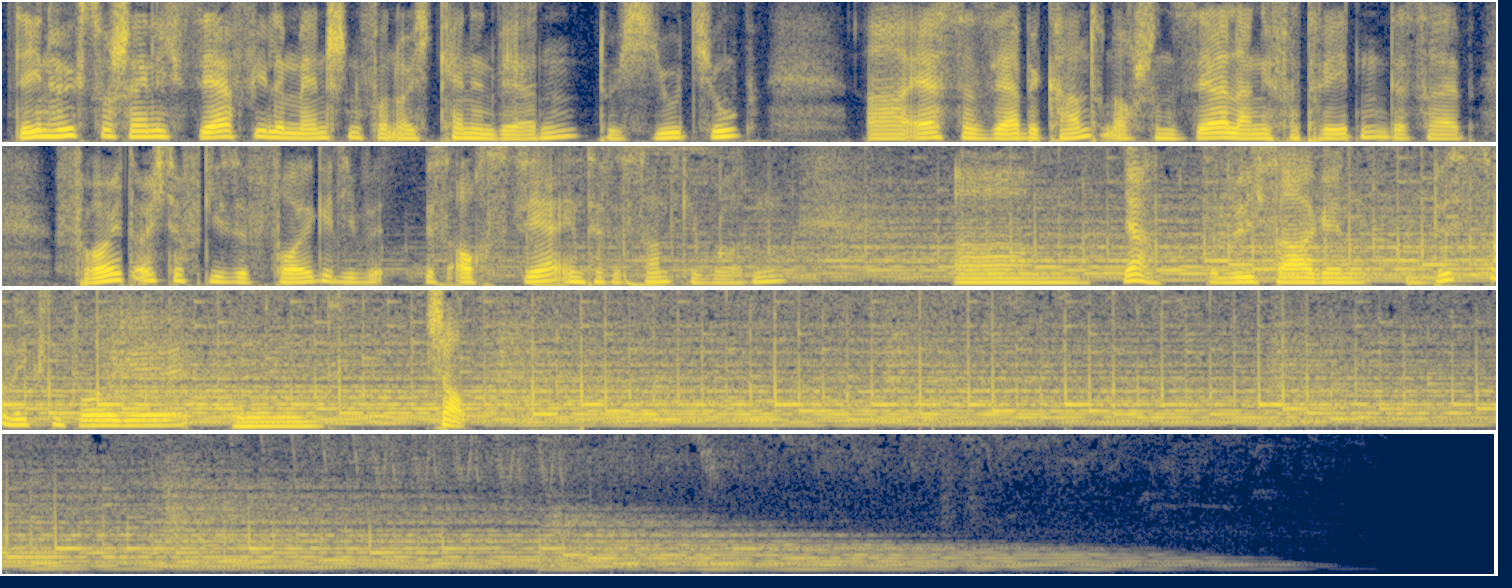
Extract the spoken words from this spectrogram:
den höchstwahrscheinlich sehr viele Menschen von euch kennen werden durch YouTube. Äh, er ist da sehr bekannt und auch schon sehr lange vertreten, deshalb freut euch auf diese Folge, die ist auch sehr interessant geworden. Ähm, ja, dann würde ich sagen, bis zur nächsten Folge und ciao.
